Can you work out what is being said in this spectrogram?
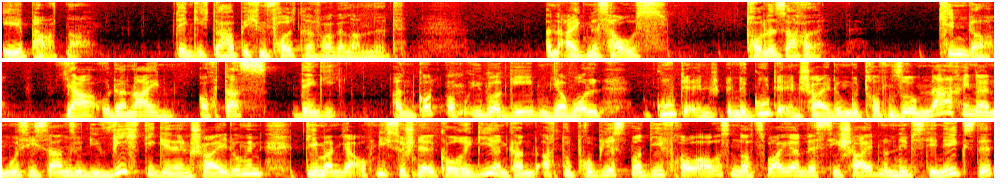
Ehepartner. Denke ich, da habe ich einen Volltreffer gelandet. Ein eigenes Haus, tolle Sache. Kinder, ja oder nein. Auch das, denke ich, an Gott auch übergeben, jawohl, gute, eine gute Entscheidung getroffen. So im Nachhinein muss ich sagen, so die wichtigen Entscheidungen, die man ja auch nicht so schnell korrigieren kann. Ach, du probierst mal die Frau aus und nach zwei Jahren lässt sie scheiden und nimmst die nächste.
